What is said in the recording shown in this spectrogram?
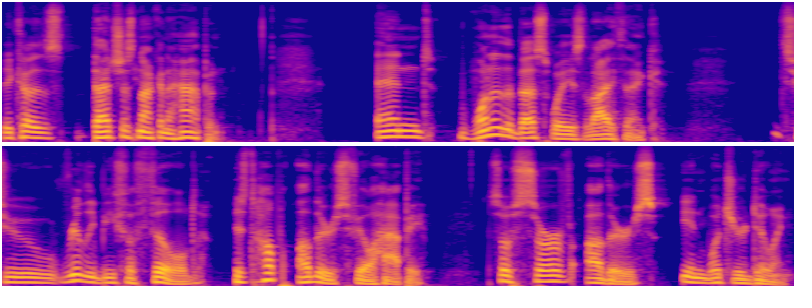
because that's just not going to happen. And one of the best ways that I think to really be fulfilled is to help others feel happy. So serve others in what you're doing.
